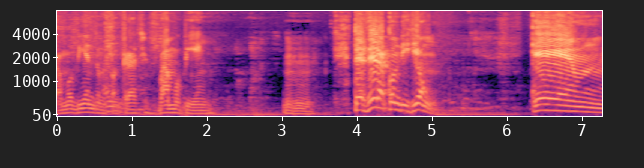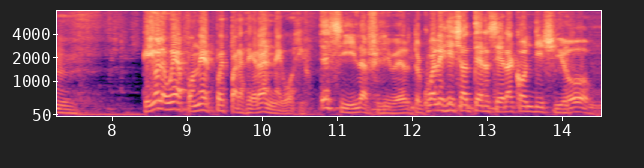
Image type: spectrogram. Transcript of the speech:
Vamos bien, don Pancracio, vamos bien. Ujú. Tercera condición. Que... que yo le voy a poner, pues, para cerrar el negocio. Decila, Filiberto, ¿cuál es esa tercera condición?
